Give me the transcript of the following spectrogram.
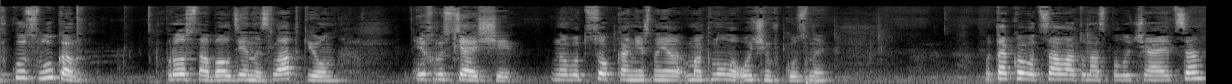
Вкус лука просто обалденный, сладкий он и хрустящий. Но вот сок, конечно, я макнула, очень вкусный. Вот такой вот салат у нас получается.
